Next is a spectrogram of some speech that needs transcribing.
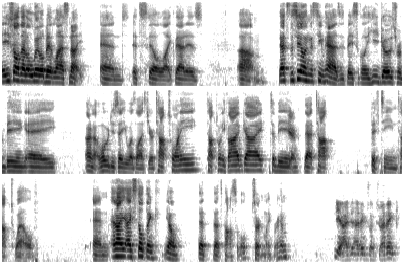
And you saw that a little bit last night, and it's still like that is. Um, that's the ceiling this team has is basically he goes from being a I don't know, what would you say he was last year? Top 20, top 25 guy to being yeah. that top 15, top 12. And and I, I still think, you know, that that's possible, certainly for him. Yeah, I, I think so too. I think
